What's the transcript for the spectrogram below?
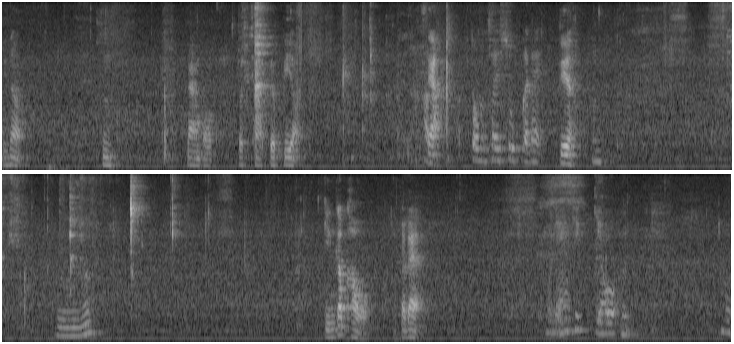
พี่น้องอืมน้ำออกรสชาติเปรี้ยวๆแซ่บต้มใส่ซุปก็ได้เตี้ยอืมอืม กินกับข้าวก็ได้ หมูแดงที่เกี่ยวหมู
